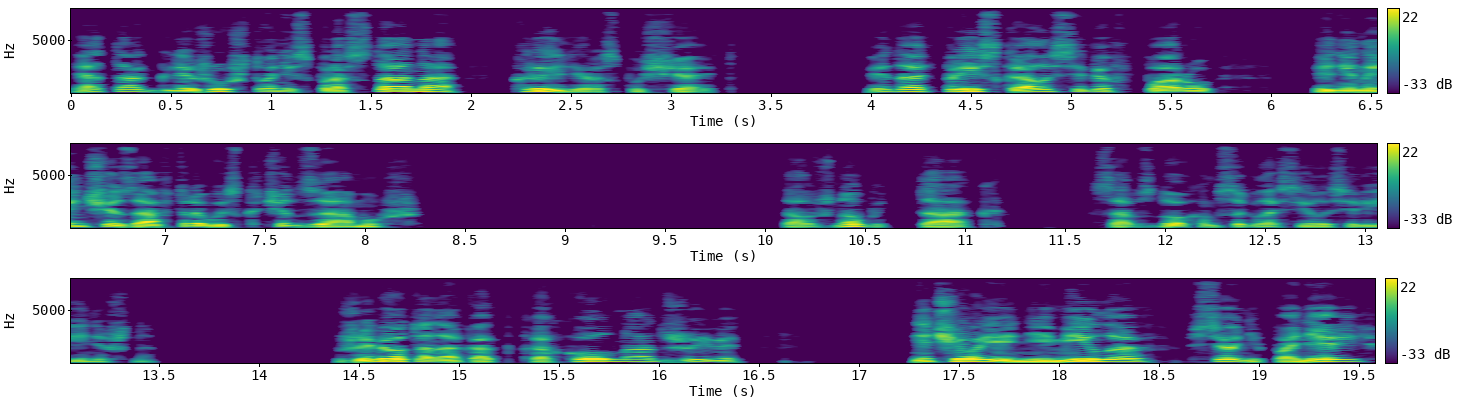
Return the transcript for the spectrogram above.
Я так гляжу, что неспроста она крылья распущает. Видать, приискала себе в пару и не нынче-завтра выскочит замуж. Должно быть так, со вздохом согласилась Ильинишна. Живет она как хохол на отживе, ничего ей не мило, все не по ней.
